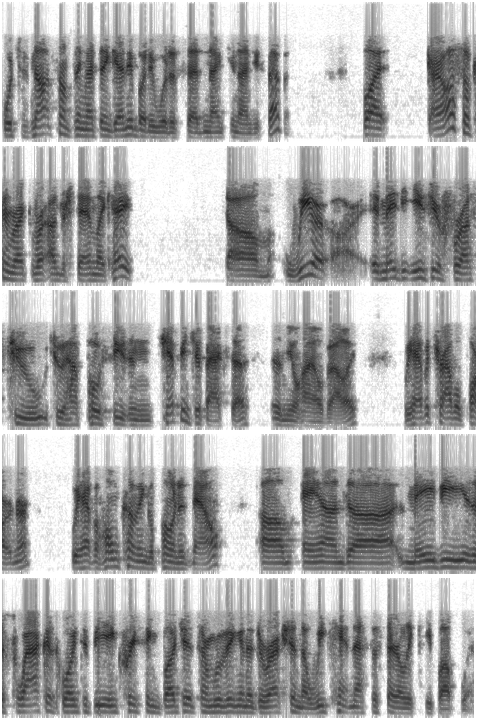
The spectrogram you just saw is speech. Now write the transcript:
which is not something I think anybody would have said in 1997. But I also can rec- understand, like, hey, um, we are. It may be easier for us to to have postseason championship access in the Ohio Valley. We have a travel partner. We have a homecoming opponent now. Um, and uh, maybe the SWAC is going to be increasing budgets or moving in a direction that we can't necessarily keep up with.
